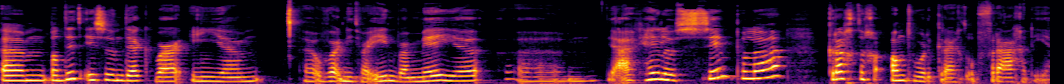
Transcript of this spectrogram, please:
Um, want dit is een deck waarin je uh, of waar, niet waarin, waarmee je uh, ja, eigenlijk hele simpele, krachtige antwoorden krijgt op vragen die je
